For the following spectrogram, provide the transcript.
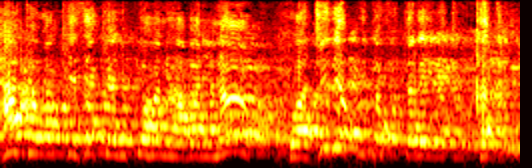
hata wake zake alikuwa hana habari nao kwa ajili ya kuitafuta lailatul qadri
